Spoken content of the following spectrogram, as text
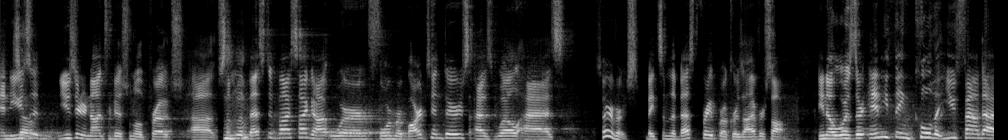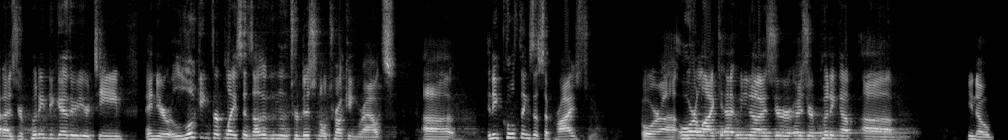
And using so, using your non-traditional approach, uh, some mm-hmm. of the mm-hmm. best advice I got were former bartenders as well as servers. Made some of the best freight brokers I ever saw. You know, was there anything cool that you found out as you're putting together your team and you're looking for places other than the traditional trucking routes? Uh, any cool things that surprised you, or uh, or like uh, you know, as you're as you're putting up, um, you know,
